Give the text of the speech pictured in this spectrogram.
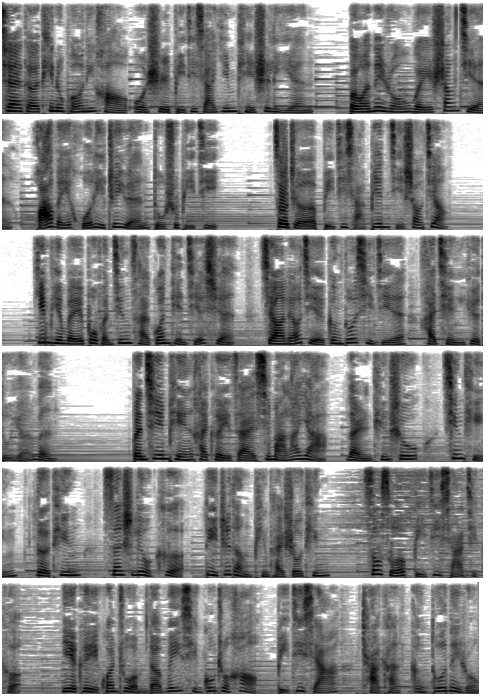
亲爱的听众朋友，你好，我是笔记侠音频师李岩。本文内容为商简华为活力之源读书笔记，作者笔记侠编辑少将。音频为部分精彩观点节选，想了解更多细节，还请阅读原文。本期音频还可以在喜马拉雅、懒人听书、蜻蜓、乐听、三十六课、荔枝等平台收听，搜索“笔记侠”即可。你也可以关注我们的微信公众号“笔记侠”，查看更多内容。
